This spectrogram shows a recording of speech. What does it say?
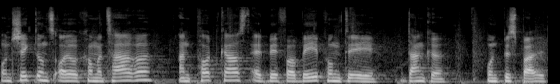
und schickt uns eure Kommentare an podcast.bvb.de. Danke und bis bald.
